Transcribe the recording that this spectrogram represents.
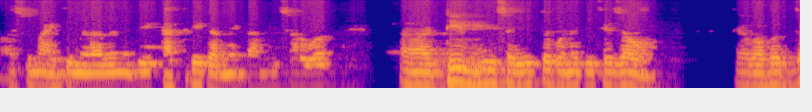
अशी माहिती मिळाल्याने ती खात्री करणे कामी सर्व टीम ही संयुक्तपणे तिथे जाऊन त्याबाबत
